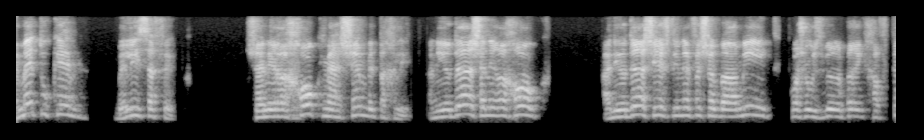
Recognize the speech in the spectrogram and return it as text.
אמת הוא כן, בלי ספק, שאני רחוק מהשם בתכלית. אני יודע שאני רחוק, אני יודע שיש לי נפש הבעמית, כמו שהוא הסביר בפרק כ"ט,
